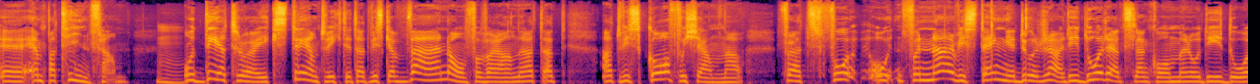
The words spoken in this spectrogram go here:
eh, empatin fram. Mm. Och Det tror jag är extremt viktigt att vi ska värna om för varandra. Att, att, att vi ska få känna. För, att få, för när vi stänger dörrar, det är då rädslan kommer och det är då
